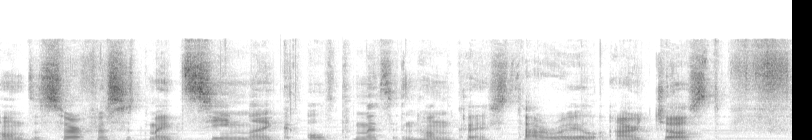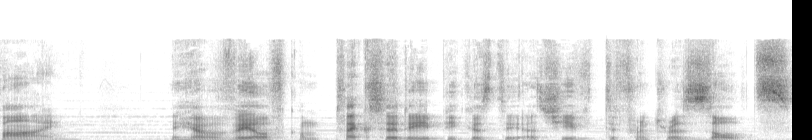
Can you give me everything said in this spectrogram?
On the surface it might seem like ultimates in Honkai Star Rail are just fine. They have a veil of complexity because they achieve different results.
